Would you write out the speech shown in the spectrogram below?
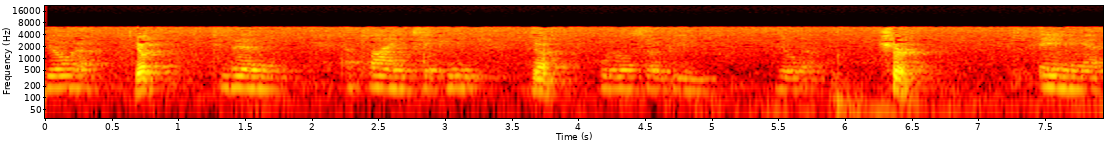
yoga, Yep. then applying technique Yeah. would also be yoga. Sure. Aiming at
